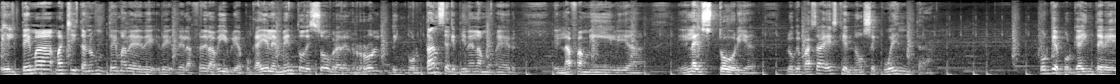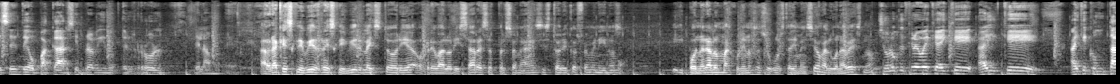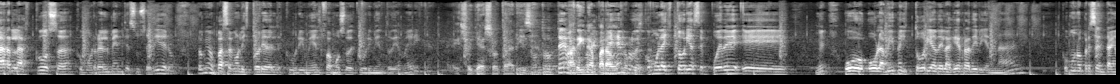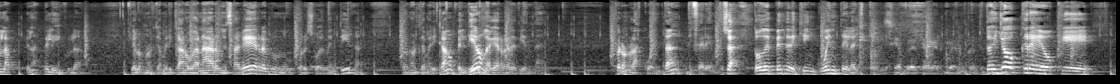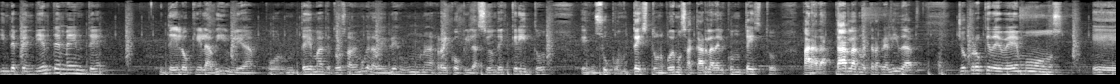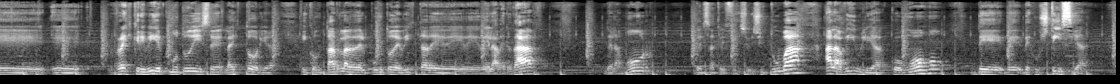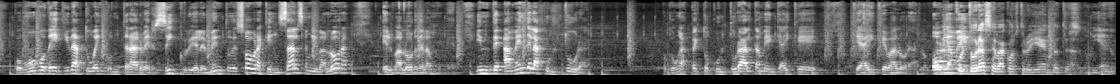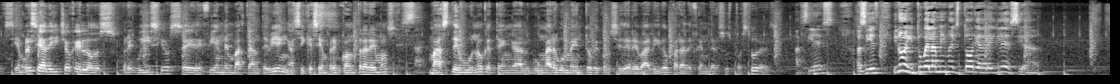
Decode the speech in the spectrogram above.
el tema machista no es un tema de, la fe de la Biblia, porque hay elementos de sobra del rol de importancia que tiene la mujer en la familia, en la historia. Lo que pasa es que no se cuenta. ¿Por qué? Porque hay intereses de opacar, siempre ha habido el rol de la mujer. Habrá que escribir, reescribir la historia o revalorizar esos personajes históricos femeninos y poner a los masculinos en su justa dimensión alguna vez, ¿no? Yo lo que creo es que hay que, hay que, hay que contar las cosas como realmente sucedieron. Lo mismo pasa con la historia del descubrimiento, el famoso descubrimiento de América. Eso ya es otra harina. Es otro tema. Harina para por ejemplo de cómo la historia se puede, eh, o, la misma historia de la guerra de Vietnam, como nos presentan en, en las películas, que los norteamericanos ganaron esa guerra, por eso es mentira. Los norteamericanos perdieron la guerra de Vietnam pero nos las cuentan diferentes. O sea, todo depende de quién cuente la historia. Siempre hay que haber cuento. Entonces yo creo que independientemente de lo que la Biblia, por un tema que todos sabemos que la Biblia es una recopilación de escritos en su contexto, no podemos sacarla del contexto para adaptarla a nuestra realidad, yo creo que debemos eh, eh, reescribir, como tú dices, la historia y contarla desde el punto de vista de la verdad, del amor, del sacrificio. Y si tú vas a la Biblia con ojo de, justicia, con ojo de equidad, tú vas a encontrar versículos y elementos de sobra que ensalzan y valoran el valor de la mujer. Amén de la cultura, porque es un aspecto cultural también que hay que, que, hay que valorarlo. Pero Obviamente, La cultura se va construyendo. entonces, construyendo. siempre se ha dicho que los prejuicios se defienden bastante bien, así que siempre encontraremos Exacto. más de uno que tenga algún argumento que considere válido para defender sus posturas. Así es, así es. Y no, y tú ves la misma historia de la iglesia.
